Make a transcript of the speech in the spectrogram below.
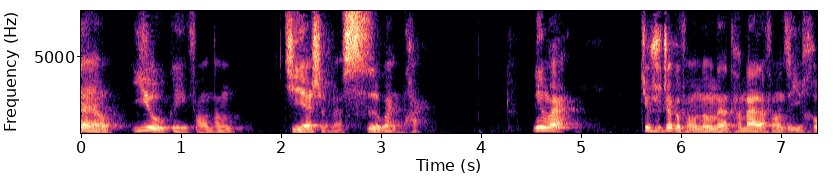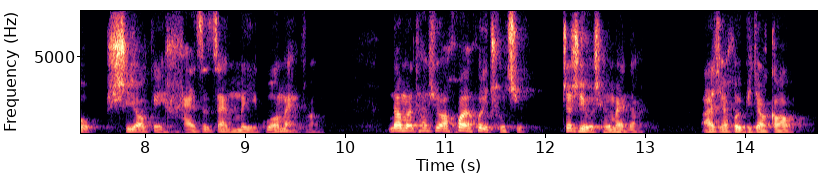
这样又给房东节省了四万块。另外，就是这个房东呢，他卖了房子以后是要给孩子在美国买房，那么他需要换汇出去，这是有成本的，而且会比较高。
